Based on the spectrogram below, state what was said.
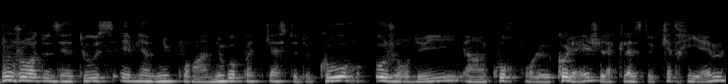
Bonjour à toutes et à tous et bienvenue pour un nouveau podcast de cours. Aujourd'hui, un cours pour le collège, la classe de 4e,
